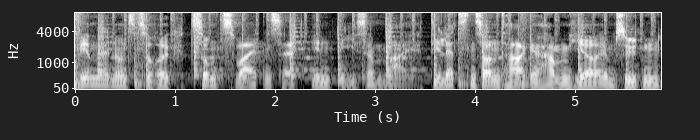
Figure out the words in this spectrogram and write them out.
Wir melden uns zurück zum zweiten Set in diesem Mai. Die letzten Sonntage haben hier im Süden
